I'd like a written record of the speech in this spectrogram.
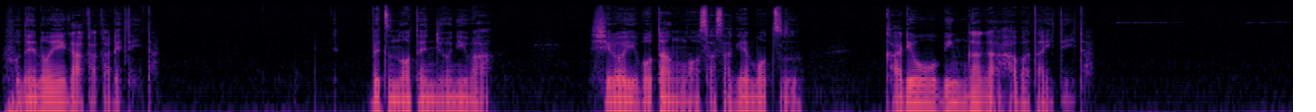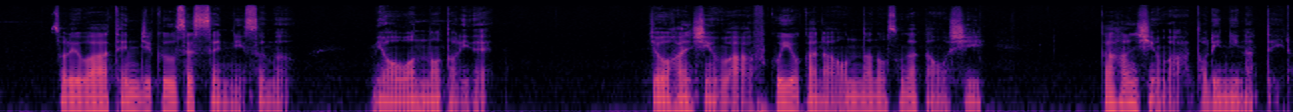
筆の絵が描かれていた。別の天井には、白いボタンを捧げ持つ花稜瓶河が羽ばたいていた。それは天竺接線に住む妙音の鳥で、上半身はふくよかな女の姿をし、下半身は鳥になっている。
